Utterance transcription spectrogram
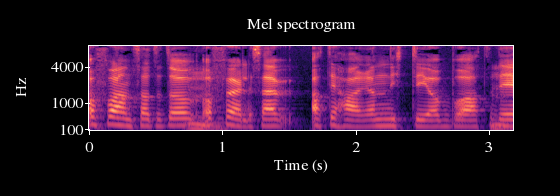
å få ansatte til å, å føle seg at de har en nyttig jobb, og at, de,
